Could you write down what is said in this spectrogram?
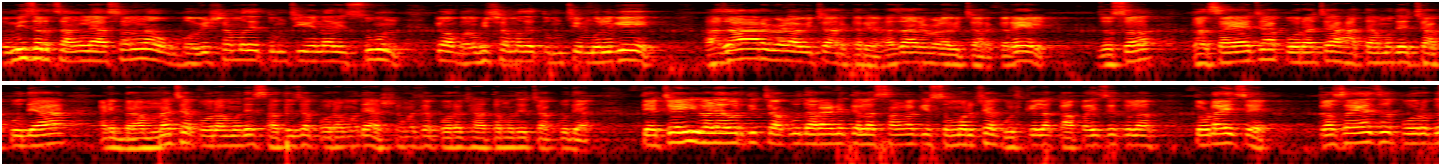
तुम्ही जर चांगले असाल ना भविष्यामध्ये तुमची येणारी सून किंवा भविष्यामध्ये तुमची मुलगी हजार वेळा विचार करेल हजार वेळा विचार करेल. जसं कसायाच्या पोराच्या हातामध्ये चाकू द्या आणि ब्राह्मणाच्या पोरामध्ये साधूच्या पोरामध्ये आश्रमाच्या पोराच्या हातामध्ये चाकू द्या. त्याच्याही गळ्यावरती चाकूदाराने आणि त्याला सांगा की समोरच्या गोष्टीला कापायचे तुला तोडायचंय. कसायाचं पोरग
